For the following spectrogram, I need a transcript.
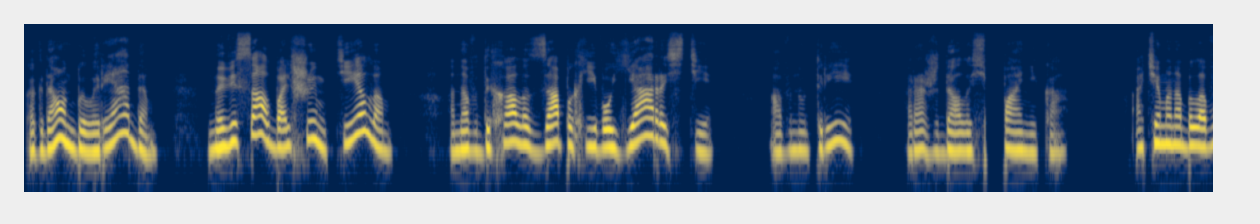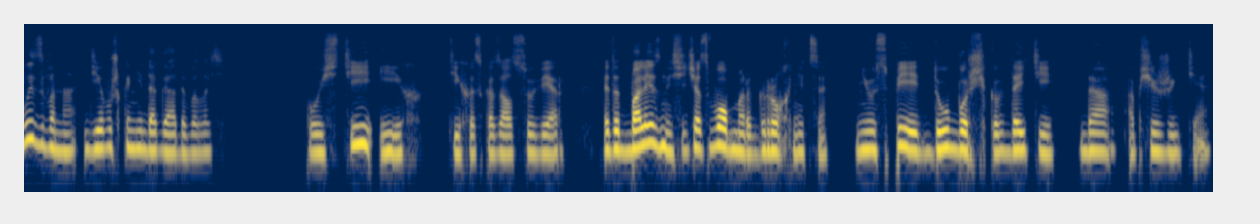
Когда он был рядом, нависал большим телом, она вдыхала запах его ярости, а внутри рождалась паника. А чем она была вызвана, девушка не догадывалась. «Пусти их», — тихо сказал Сувер. «Этот болезный сейчас в обморок грохнется. Не успеет до уборщиков дойти, до общежития».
